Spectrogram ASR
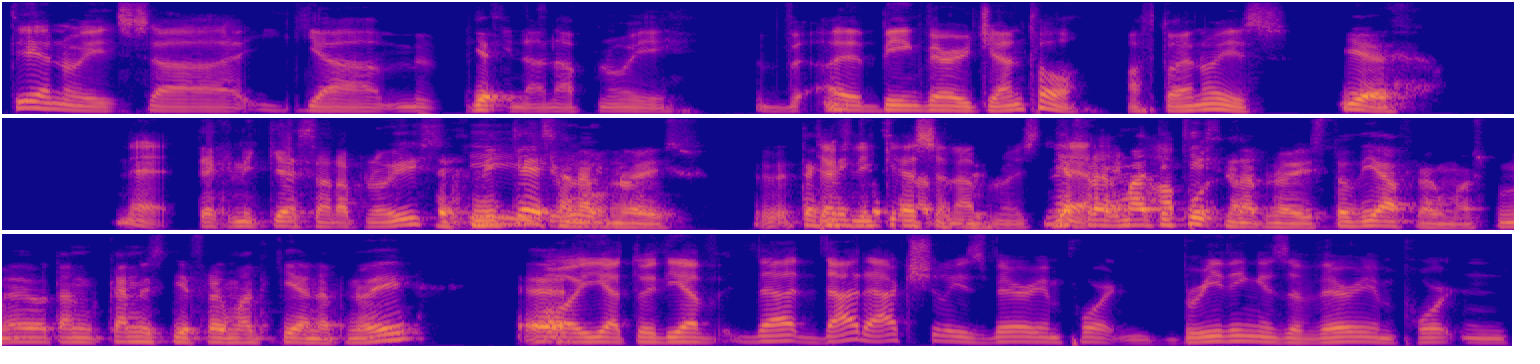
Τι εννοείς uh, για yeah. την αναπνοή; Uh, being very gentle. Αυτό εννοείς; Yes. Ναι. Τεχνικές αναπνοής. Τεχνικές αναπνοής. Τεχνικές αναπνοής. Ναι, Διαφραγματικής από... αναπνοής. Το διάφραγμα, ας πούμε. Όταν κάνεις διαφραγματική αναπνοή, Uh, oh yeah, το δια... that that actually is very important. Breathing is a very important,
